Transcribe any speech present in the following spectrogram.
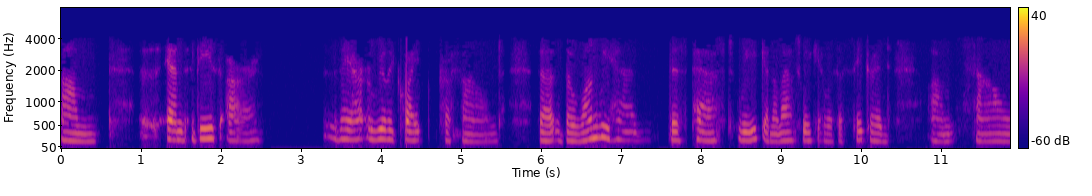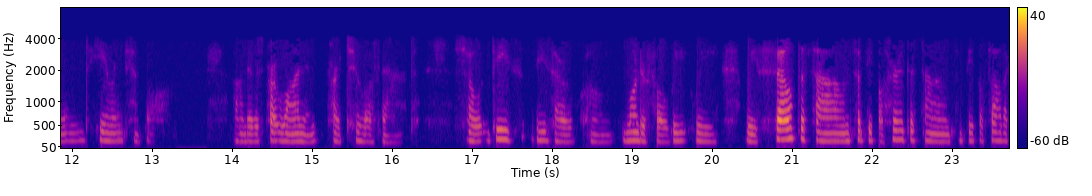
Um, and these are, they are really quite profound. The, the one we had this past week and the last week, it was a sacred um, sound healing temple. Um, there was part one and part two of that so these these are um, wonderful. We we we felt the sound. Some people heard the sound. Some people saw the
